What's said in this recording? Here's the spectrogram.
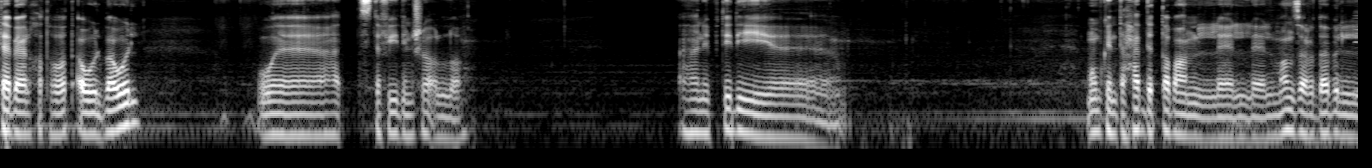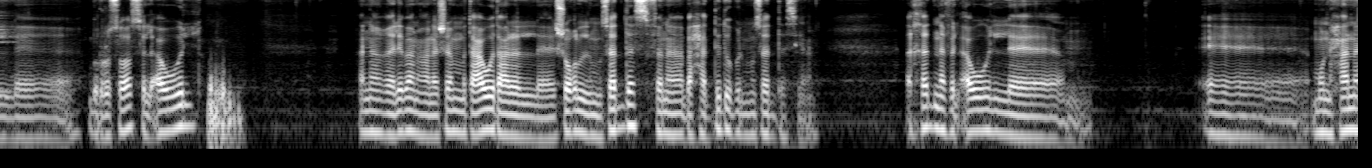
تابع الخطوات أول بأول وهتستفيد إن شاء الله. هنبتدي آه، ممكن تحدد طبعا ال- ال- المنظر ده بال- بالرصاص الأول. أنا غالبا علشان متعود على الشغل المسدس فأنا بحدده بالمسدس يعني. أخدنا في الأول آه، آه، منحنى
